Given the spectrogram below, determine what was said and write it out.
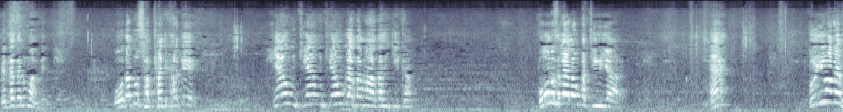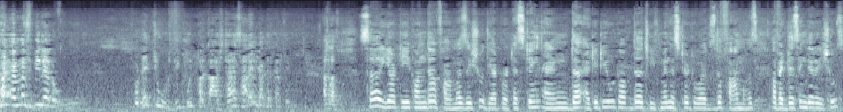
ਫਿਰ ਤਾਂ ਤੈਨੂੰ ਮੰਨਦੇ। ਉਹਦਾ ਤੂੰ ਸੱਥਾਂ 'ਚ ਖੜ ਕੇ ਕਿਉਂ ਕਿਉਂ ਕਿਉਂ ਕਰਦਾ ਮਾਰਦਾ ਸੀ ਚੀਕਾਂ? ਬੋਨਸ ਲੈ ਲਓ 25000 ਹੈ ਤੁਸੀਂ ਉਹਦੇ ਐਮਐਸਪੀ ਲੈ ਲਓ ਤੁਹਾਡੇ ਝੂਠ ਦੀ ਕੋਈ ਪ੍ਰਕਾਸ਼ਠਾ ਹੈ ਸਾਰੇ ਉਜਾਗਰ ਕਰਦੇ ਨੇ। ਅਗਲਾ ਸਵਾਲ। sir, your take on the farmers issue. They are protesting and the attitude of the chief minister towards the farmers of addressing their issues.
